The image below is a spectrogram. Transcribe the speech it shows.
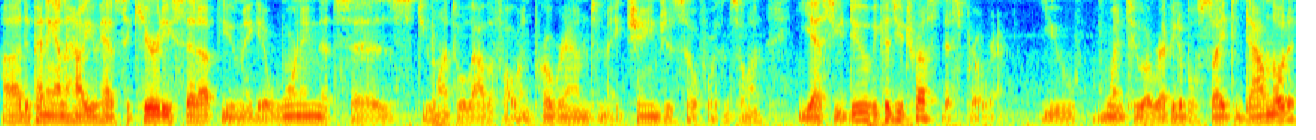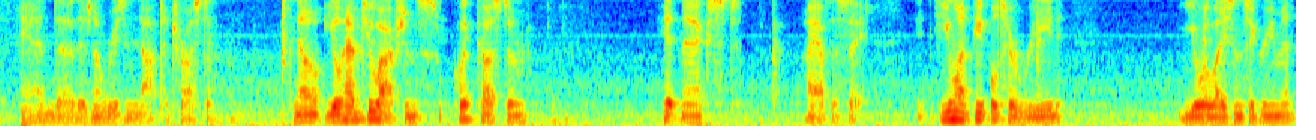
Uh, depending on how you have security set up, you may get a warning that says, Do you want to allow the following program to make changes, so forth and so on? Yes, you do because you trust this program. You went to a reputable site to download it, and uh, there's no reason not to trust it. Now, you'll have two options click custom hit next. I have to say, if you want people to read your license agreement,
